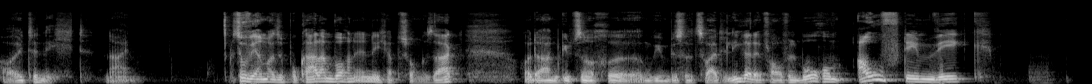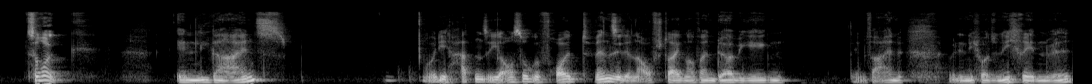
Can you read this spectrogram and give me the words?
Heute nicht. Nein. So, wir haben also Pokal am Wochenende, ich habe es schon gesagt. Heute Abend gibt's noch äh, irgendwie ein bisschen zweite Liga, der VfL Bochum auf dem Weg zurück in Liga 1. Aber die hatten sich auch so gefreut, wenn sie denn aufsteigen auf ein Derby gegen den Verein, über den ich heute nicht reden will.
